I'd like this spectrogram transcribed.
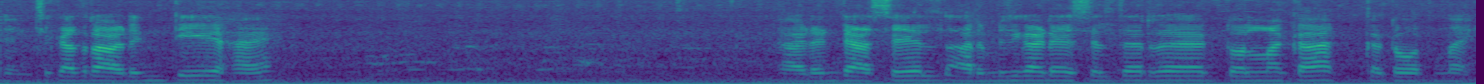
त्यांची काय तर आयडेंटिटी आहे. आयडेंटिटी असेल आर्मीची गाडी असेल तर टोल नाका कट होत नाही.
